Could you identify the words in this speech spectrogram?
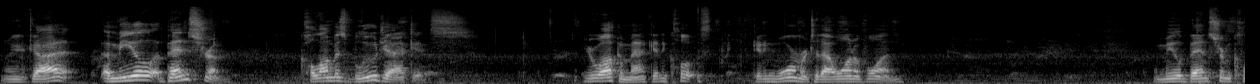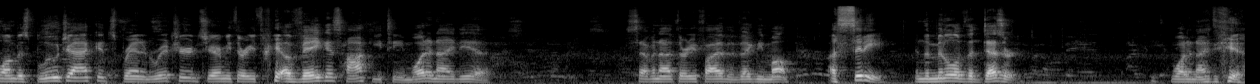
We got Emil Bemstrom, Columbus Blue Jackets. You're welcome, Matt. Getting close, getting warmer to that one of one. Emil Bemstrom, Columbus Blue Jackets, Brandon Richards, Jeremy 33, a Vegas hockey team. What an idea. 7 out of 35, Evgeny Mal. A city in the middle of the desert. What an idea.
